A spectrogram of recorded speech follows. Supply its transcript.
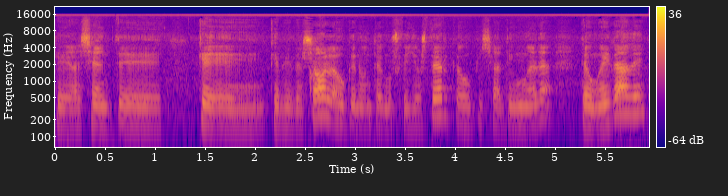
que a xente que, que vive sola ou que non ten os fillos cerca ou que xa ten unha edade, ten unha idade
